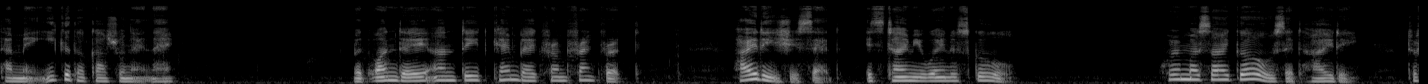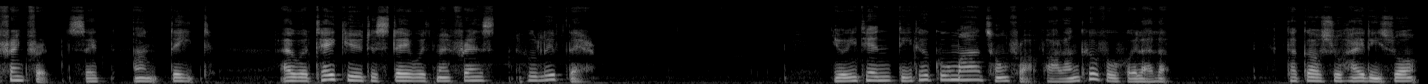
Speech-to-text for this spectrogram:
她每一个都告诉奶奶。But one day Aunt Auntie came back from Frankfurt. Heidi, she said, it's time you went to school. Where must I go? said Heidi. To Frankfurt, said Aunt Dete. I will take you to stay with my friends who live there. 有一天，迪特姑妈从法法兰克福回来了。她告诉海里说：“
